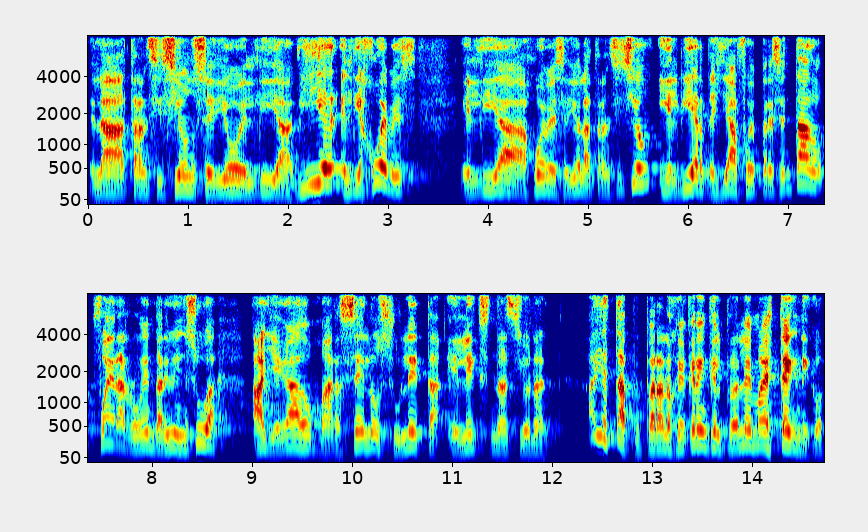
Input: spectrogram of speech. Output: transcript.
La transición se dio el día, el día jueves el día jueves se dio la transición y el viernes ya fue presentado. Fuera Rubén Darío Insúa, ha llegado Marcelo Zuleta, el ex nacional. Ahí está, pues para los que creen que el problema es técnico.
